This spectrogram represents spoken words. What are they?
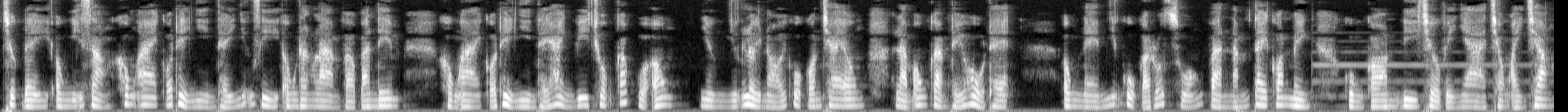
Trước đây ông nghĩ rằng không ai có thể nhìn thấy những gì ông đang làm vào ban đêm Không ai có thể nhìn thấy hành vi trộm cắp của ông nhưng những lời nói của con trai ông làm ông cảm thấy hổ thẹn. Ông ném những củ cà rốt xuống và nắm tay con mình cùng con đi trở về nhà trong ánh trăng.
